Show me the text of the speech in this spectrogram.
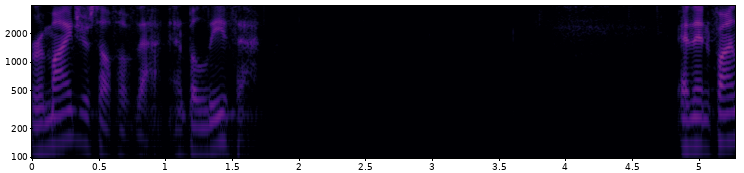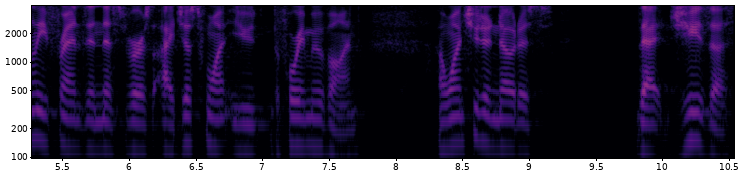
Remind yourself of that and believe that. And then finally, friends, in this verse, I just want you, before we move on, I want you to notice that Jesus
